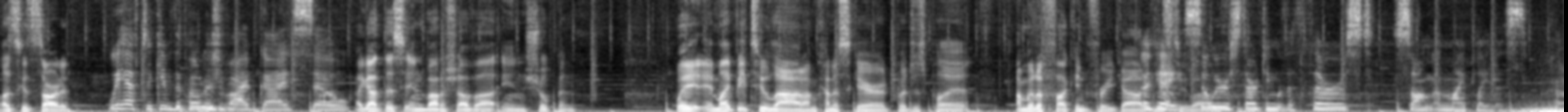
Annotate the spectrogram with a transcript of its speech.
let's get started. We have to keep the Polish vibe, guys, so I got this in Warszawa in Chopin. Wait, it might be too loud. I'm kind of scared, but just play it. I'm gonna fucking freak out. Okay, so we're starting with the first song on my playlist. Okay.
